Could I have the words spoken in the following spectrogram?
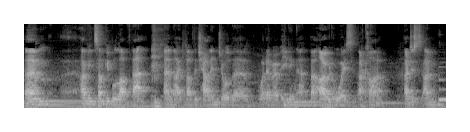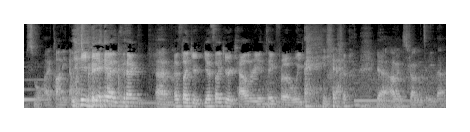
Um, I mean, some people love that and like love the challenge or the whatever of eating that, but I would always, I can't, I just, I'm small, I can't eat that much food. yeah, exactly. Um, That's like your that's like your calorie intake for a week. yeah, yeah, I would struggle to eat that.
